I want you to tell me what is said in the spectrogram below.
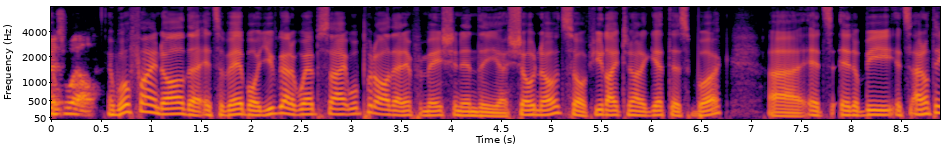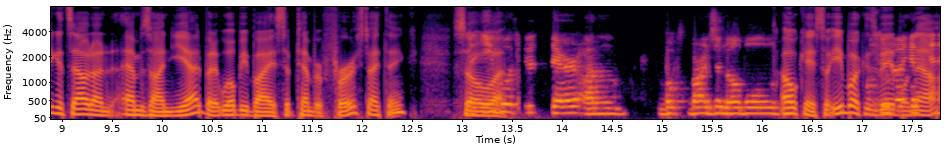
as well. And we'll find all that. It's available. You've got a website. We'll put all that information in the uh, show notes. So if you'd like to know how to get this book, uh, it's it'll be it's. I don't think it's out on Amazon yet, but it will be by September first, I think. So the uh, ebook is there on books, Barnes and Noble. okay, so ebook is available now.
